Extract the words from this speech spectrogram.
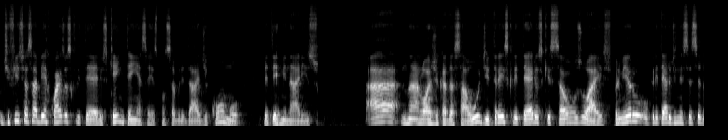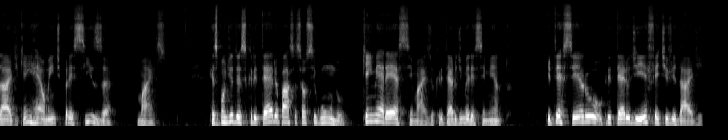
O difícil é saber quais os critérios, quem tem essa responsabilidade e como determinar isso. Há, na lógica da saúde, três critérios que são usuais. Primeiro, o critério de necessidade, quem realmente precisa mais. Respondido esse critério, passa-se ao segundo, quem merece mais, o critério de merecimento. E terceiro, o critério de efetividade.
